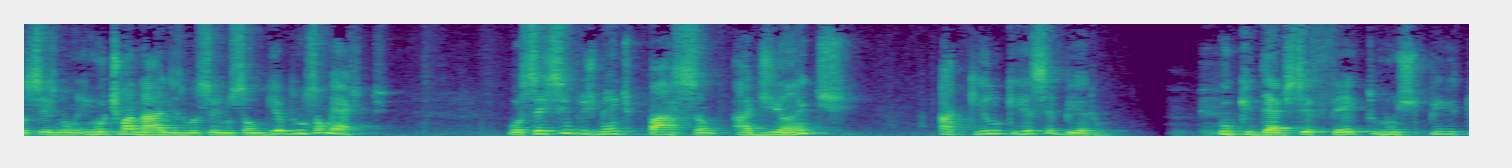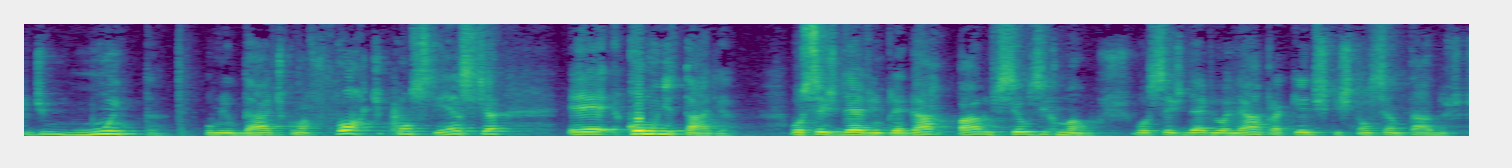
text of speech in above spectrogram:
vocês não, em última análise, vocês não são guia, não são mestres. Vocês simplesmente passam adiante aquilo que receberam. O que deve ser feito num espírito de muita humildade, com uma forte consciência é, comunitária. Vocês devem pregar para os seus irmãos. Vocês devem olhar para aqueles que estão sentados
